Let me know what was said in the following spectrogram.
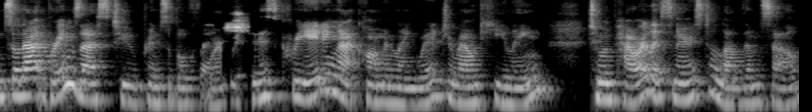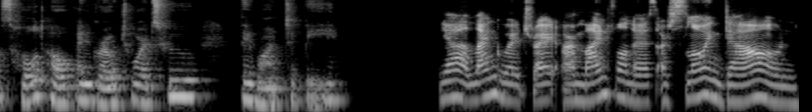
and so that brings us to principle four, which is creating that common language around healing to empower listeners to love themselves, hold hope, and grow towards who they want to be. Yeah, language, right? Our mindfulness, our slowing down,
